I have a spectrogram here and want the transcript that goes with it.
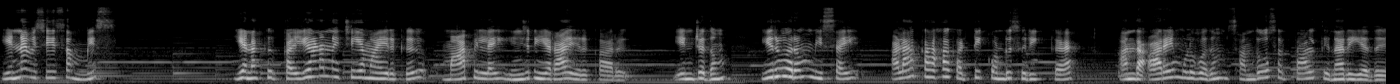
என்ன விசேஷம் மிஸ்? எனக்கு கல்யாணம் நிச்சயமாயிருக்கு மாப்பிள்ளை இன்ஜினியராக இருக்காரு என்றதும் இருவரும் மிஸ்ஸை அலாக்காக கட்டிக்கொண்டு சிரிக்க அந்த அறை முழுவதும் சந்தோஷத்தால் திணறியது.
